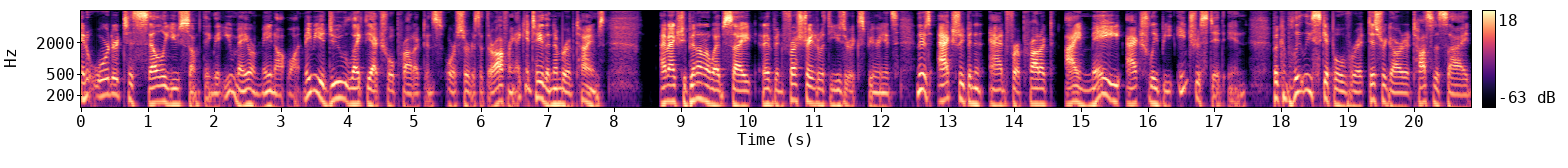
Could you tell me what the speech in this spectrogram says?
in order to sell you something that you may or may not want. Maybe you do like the actual product and or service that they're offering. I can't tell you the number of times I've actually been on a website and I've been frustrated with the user experience. And there's actually been an ad for a product I may actually be interested in, but completely skip over it, disregard it, toss it aside,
